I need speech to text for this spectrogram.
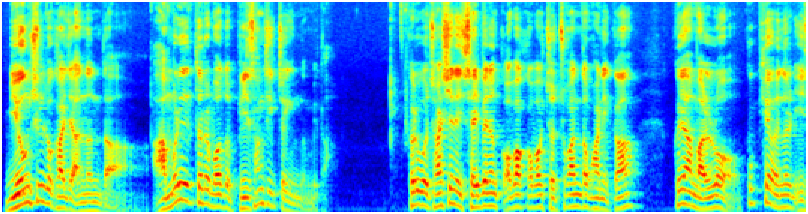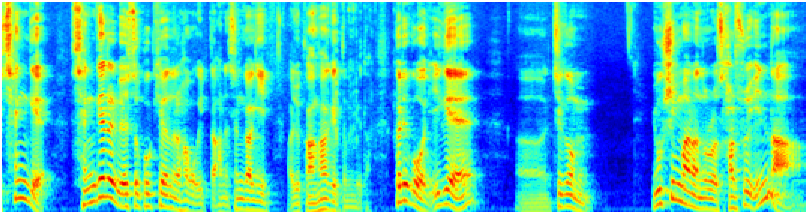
미용실도 가지 않는다. 아무리 들어봐도 비상식적인 겁니다. 그리고 자신의 세배는 꼬박꼬박 저축한다고 하니까 그야말로 국회의원을 이 생계, 생계를 위해서 국회의원을 하고 있다 하는 생각이 아주 강하게 듭니다. 그리고 이게 어, 지금 60만 원으로 살 수 있나?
